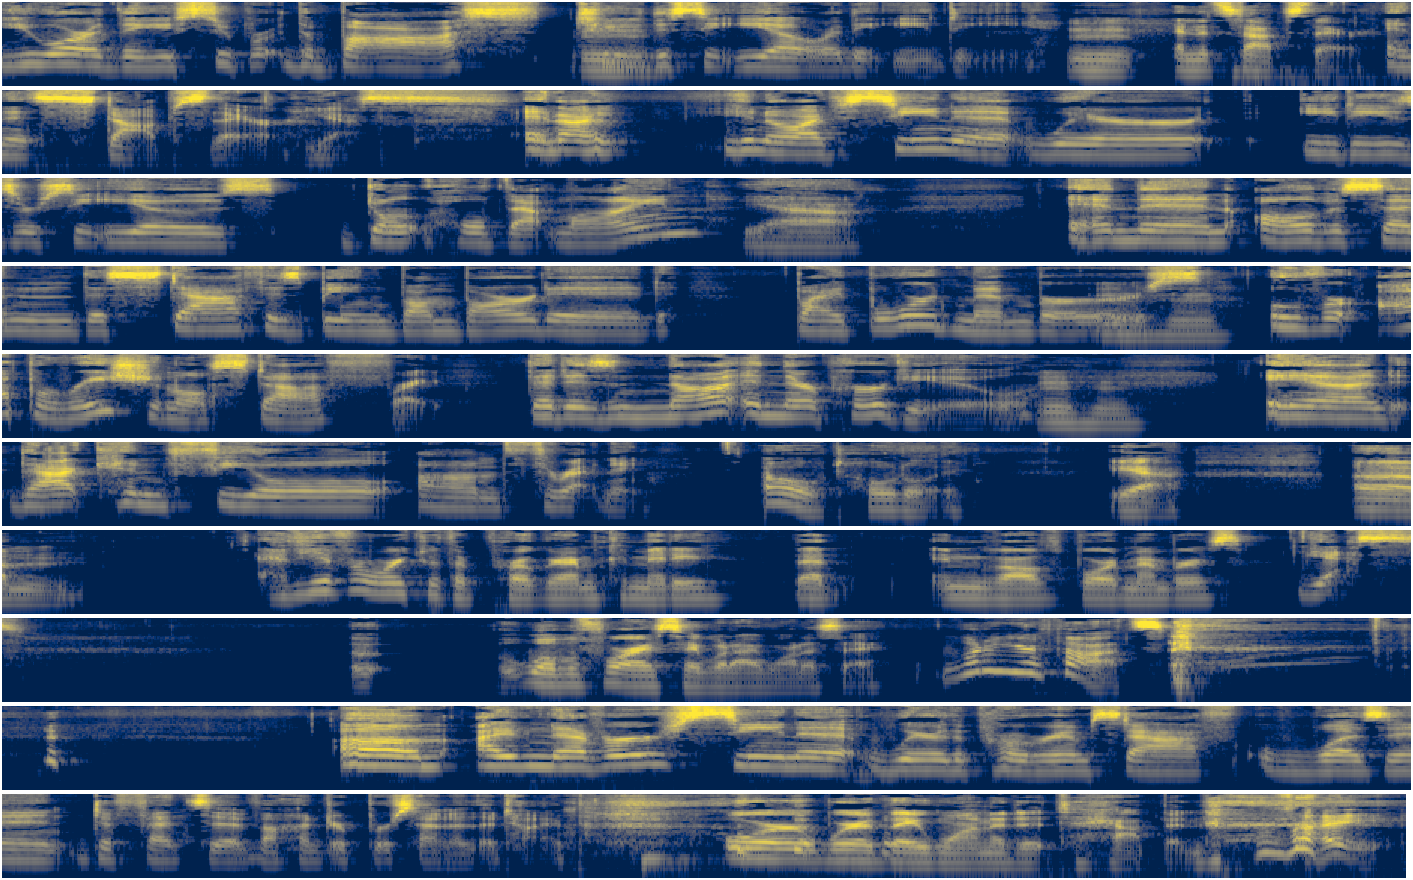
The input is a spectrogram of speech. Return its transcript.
You are the super the boss to the CEO or the ED, Mhm. and it stops there. and it stops there. Yes. And I, you know, I've seen it where EDs or CEOs don't hold that line, Yeah. and then all of a sudden the staff is being bombarded by board members over operational stuff Right. that is not in their purview, and that can feel um, threatening. Oh, totally. Yeah. Um, have you ever worked with a program committee that involves board members? Yes. Well, before I say what I want to say, what are your thoughts? Um, I've never seen it where the program staff wasn't defensive 100% of the time. or where they wanted it to happen? right.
